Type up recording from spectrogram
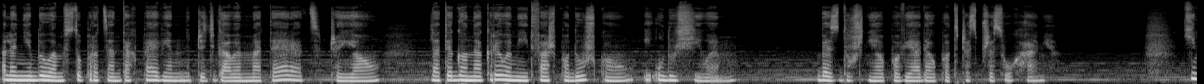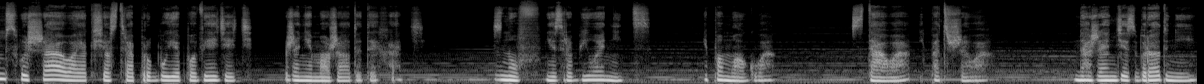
ale nie byłem w stu procentach pewien, czy dźgałem materac, czy ją, dlatego nakryłem jej twarz poduszką i udusiłem. Bezdusznie opowiadał podczas przesłuchania. Kim słyszała, jak siostra próbuje powiedzieć, że nie może oddychać. Znów nie zrobiła nic, nie pomogła. Stała i patrzyła. Narzędzie zbrodni,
